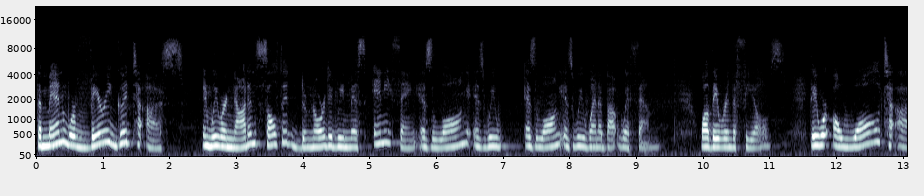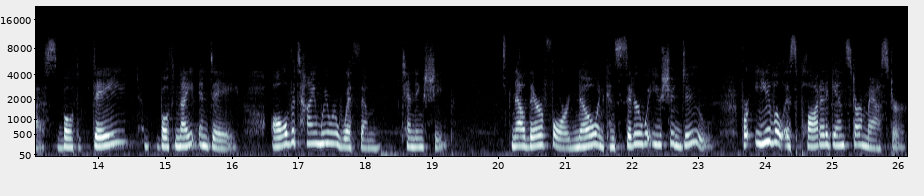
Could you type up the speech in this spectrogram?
The men were very good to us, and we were not insulted, nor did we miss anything as long as we as long as we went about with them while they were in the fields. They were a wall to us both day both night and day, all the time we were with them tending sheep. Now therefore know and consider what you should do, for evil is plotted against our master.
